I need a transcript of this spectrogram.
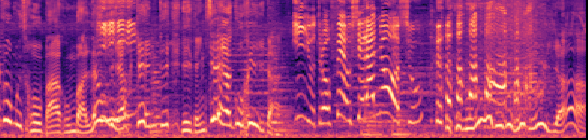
Vamos roubar um balão de ar quente e vencer a corrida. E o troféu será nosso! Ya.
